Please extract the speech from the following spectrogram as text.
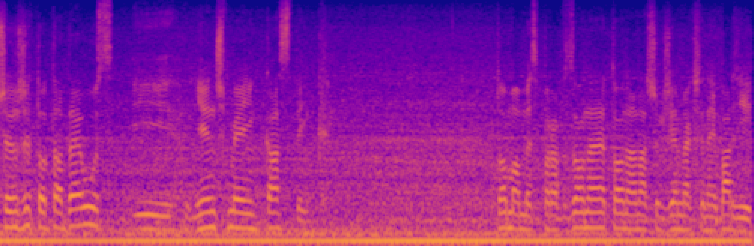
Przężyto Tadeus i Jęczmień Casting. To mamy sprawdzone, to na naszych ziemiach się najbardziej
